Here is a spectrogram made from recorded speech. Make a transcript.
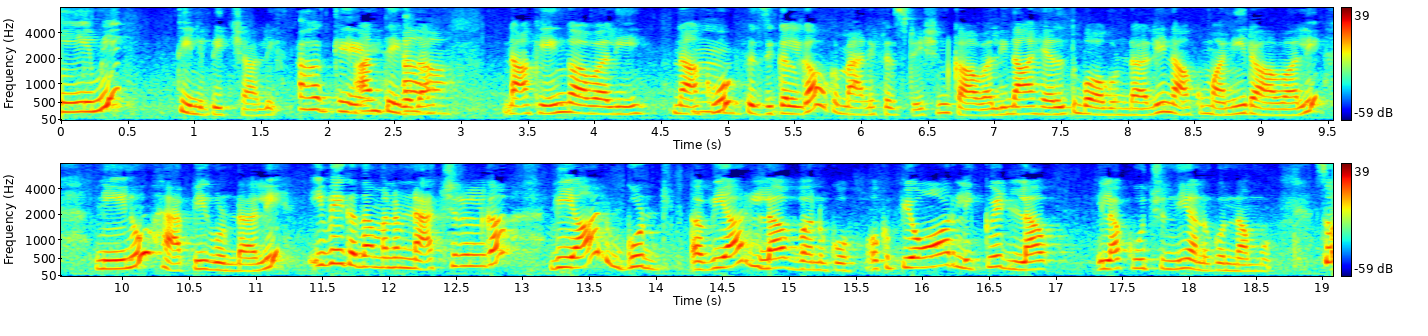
ఏమి తినిపించాలి. ఓకే. అంతే కదా? నాకేం కావాలి? నాకు ఫిజికల్గా ఒక మేనిఫెస్టేషన్ కావాలి. నా హెల్త్ బాగుండాలి నాకు మనీ రావాలి నేను హ్యాపీగా ఉండాలి. ఇవే కదా మనం న్యాచురల్గా వీఆర్ గుడ్ వీఆర్ లవ్ అనుకో. ఒక ప్యూర్ లిక్విడ్ లవ్ ఇలా కూర్చుంది అనుకుందాము. సో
